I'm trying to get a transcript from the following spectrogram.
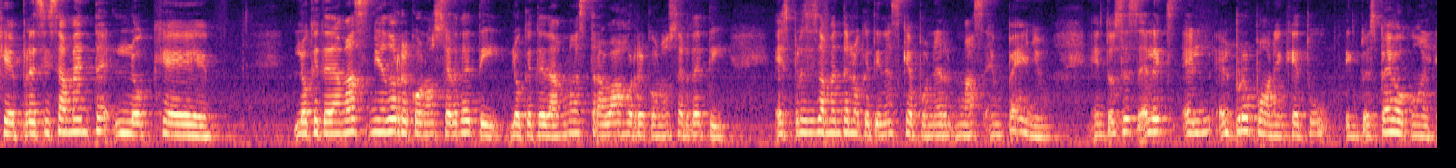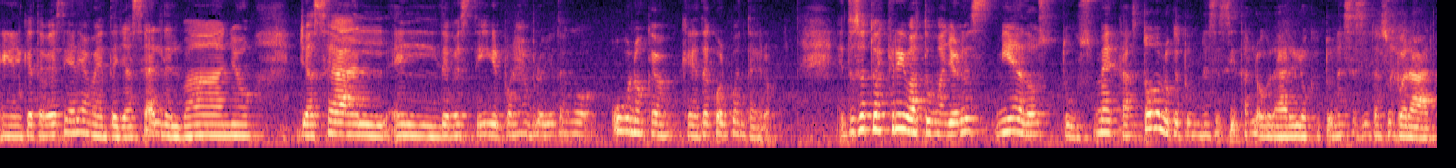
que precisamente lo que lo que te da más miedo reconocer de ti, lo que te da más trabajo reconocer de ti, es precisamente lo que tienes que poner más empeño. Entonces él, él, él propone que tú, en tu espejo con el, en el que te ves diariamente, ya sea el del baño, ya sea el, el de vestir, por ejemplo, yo tengo uno que, que es de cuerpo entero. Entonces tú escribas tus mayores miedos, tus metas, todo lo que tú necesitas lograr y lo que tú necesitas superar,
